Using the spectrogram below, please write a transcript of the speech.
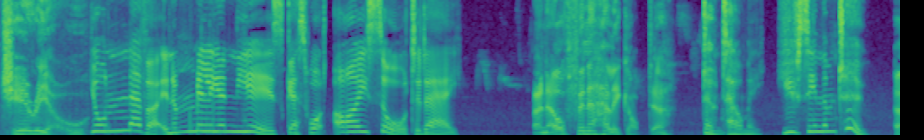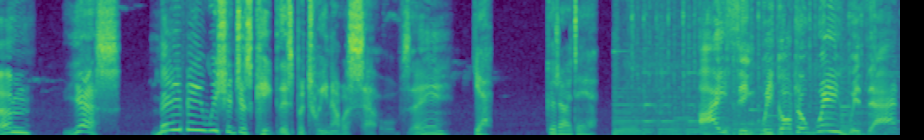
cheerio. You'll never in a million years guess what I saw today. An elf in a helicopter? Don't tell me. You've seen them too? Um, yes. Maybe we should just keep this between ourselves, eh? Yeah, good idea. I think we got away with that.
